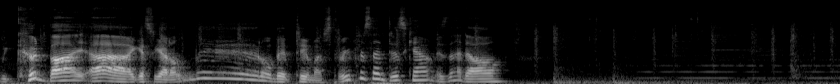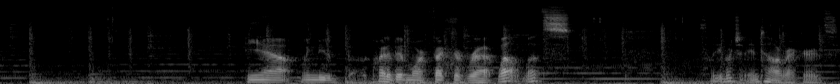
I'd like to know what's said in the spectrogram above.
we could buy, ah, I guess we got a little bit too much. 3% discount, is that all? Yeah, we need quite a bit more effective rep. Well, let's sell you a bunch of intel records.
